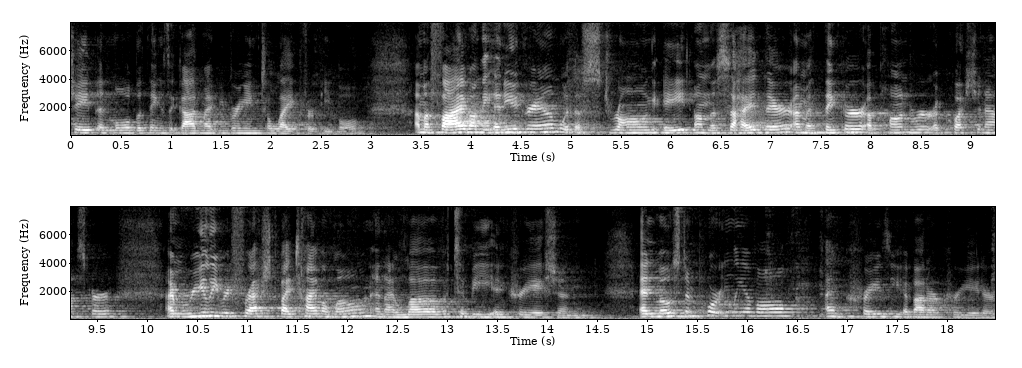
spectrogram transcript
shape and mold the things that God might be bringing to light for people. I'm a five on the Enneagram with a strong eight on the side there. I'm a thinker, a ponderer, a question asker. I'm really refreshed by time alone, and I love to be in creation. And most importantly of all, I'm crazy about our Creator.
